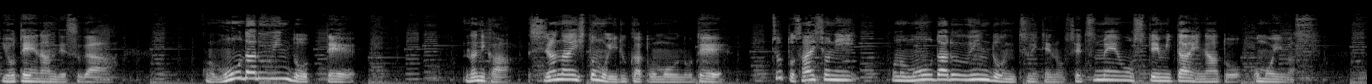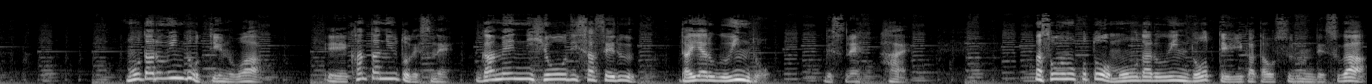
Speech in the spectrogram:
予定なんですが、このモーダルウィンドウって何か知らない人もいるかと思うので、ちょっと最初にこのモーダルウィンドウについての説明をしてみたいなと思います。モーダルウィンドウっていうのは、えー簡単に言うとですね、画面に表示させるダイアログウィンドウですね。はい。まあ、そのことをモーダルウィンドウっていう言い方をするんですが、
